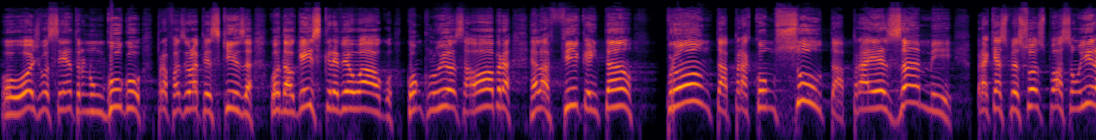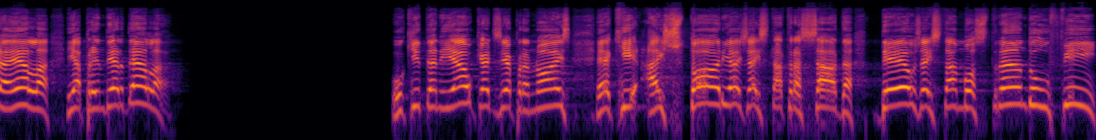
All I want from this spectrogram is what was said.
ou hoje você entra num Google para fazer uma pesquisa. Quando alguém escreveu algo, concluiu essa obra, ela fica então pronta para consulta, para exame, para que as pessoas possam ir a ela e aprender dela. O que Daniel quer dizer para nós é que a história já está traçada, Deus já está mostrando o fim,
